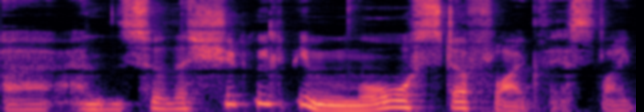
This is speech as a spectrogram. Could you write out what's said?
Uh, and so there should really be more stuff like this. Like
